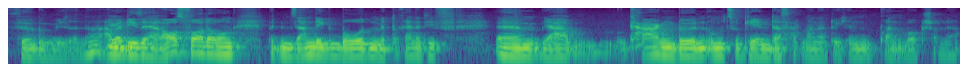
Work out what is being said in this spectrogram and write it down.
für Gemüse. Ne? Aber mhm. diese Herausforderung mit einem sandigen Boden, mit relativ ähm, ja, kargen Böden umzugehen, das hat man natürlich in Brandenburg schon, ja.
